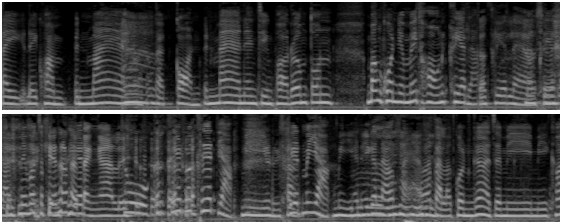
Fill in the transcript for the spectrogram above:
ในในความเป็นแม่อ่าตั้งแต่ก่อนเป็นแม่เนี่ยจริงๆพอเริ่มต้น บางคนยังไม่ท้องนี่เครียดแล้วก็เครียดแล้วนะเครียดแล้วไม่ว่าจะเครียดเป็นตั้งแต่เครียดแต่งงานเลยถูกก็เครียดว่าเครียดอยากมีหรือค่ะเครียดไม่อยากมีอันนี้ก็แล้วแต่อืมว่าแต่ละคนก็อาจจะมีมีข้อ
